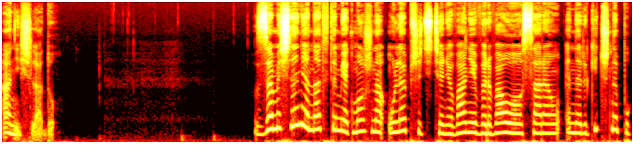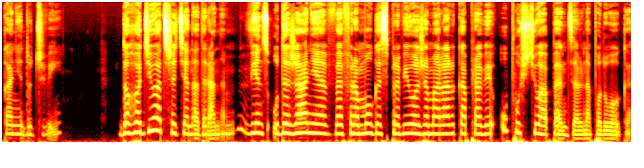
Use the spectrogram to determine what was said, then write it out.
ani śladu. Z zamyślenia nad tym, jak można ulepszyć cieniowanie, wyrwało Sarę energiczne pukanie do drzwi. Dochodziła trzecia nad ranem, więc uderzanie we framugę sprawiło, że malarka prawie upuściła pędzel na podłogę.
